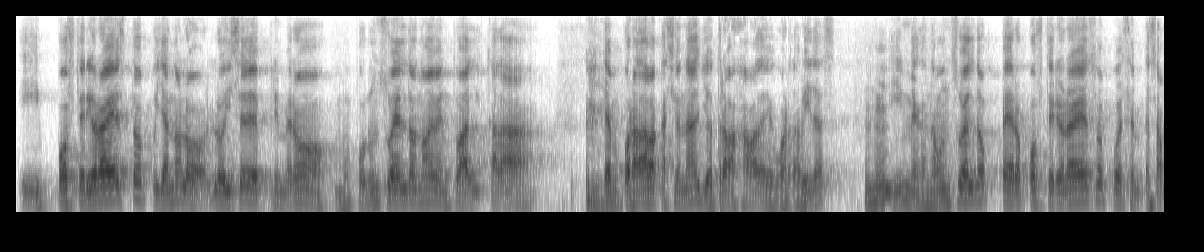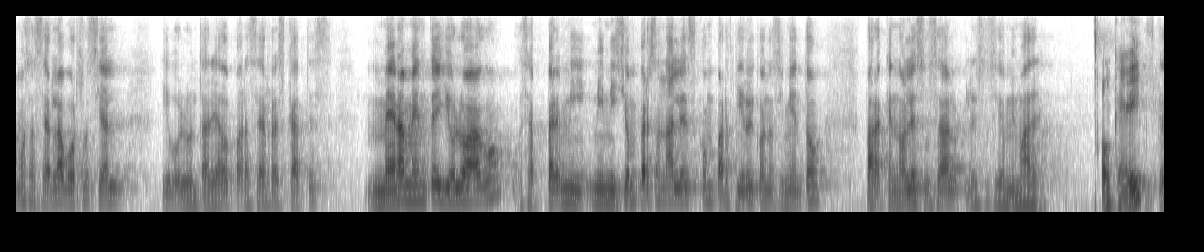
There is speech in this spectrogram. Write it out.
Y posterior a esto, pues ya no lo, hice primero como por un sueldo, ¿no? Eventual, cada temporada vacacional yo trabajaba de guardavidas y me ganaba un sueldo, pero posterior a eso, pues empezamos a hacer labor social y voluntariado para hacer rescates meramente yo lo hago, o sea, mi, misión personal es compartir el conocimiento para que no le suceda lo que le sucedió a mi madre. Ok. Es que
